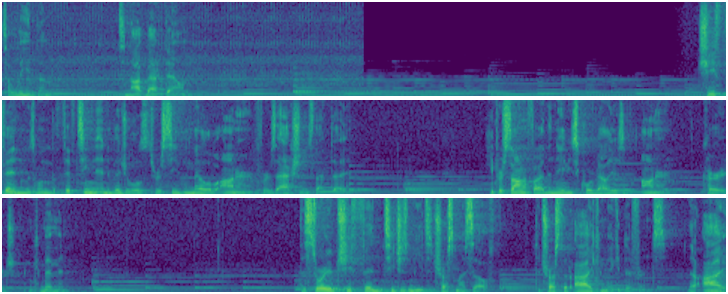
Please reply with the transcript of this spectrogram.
to lead them, to not back down. Chief Finn was one of the 15 individuals to receive the Medal of Honor for his actions that day. He personified the Navy's core values of honor, courage, and commitment. The story of Chief Finn teaches me to trust myself, to trust that I can make a difference, that I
